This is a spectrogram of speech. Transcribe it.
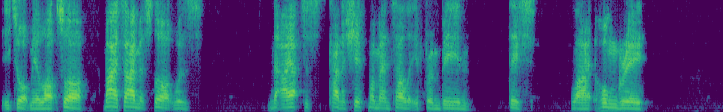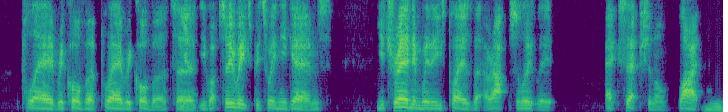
he taught me a lot. So my time at Stoke was I had to kind of shift my mentality from being this like hungry play recover play recover to Yeah. you've got two weeks between your games you're training with these players that are absolutely exceptional like Mm.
